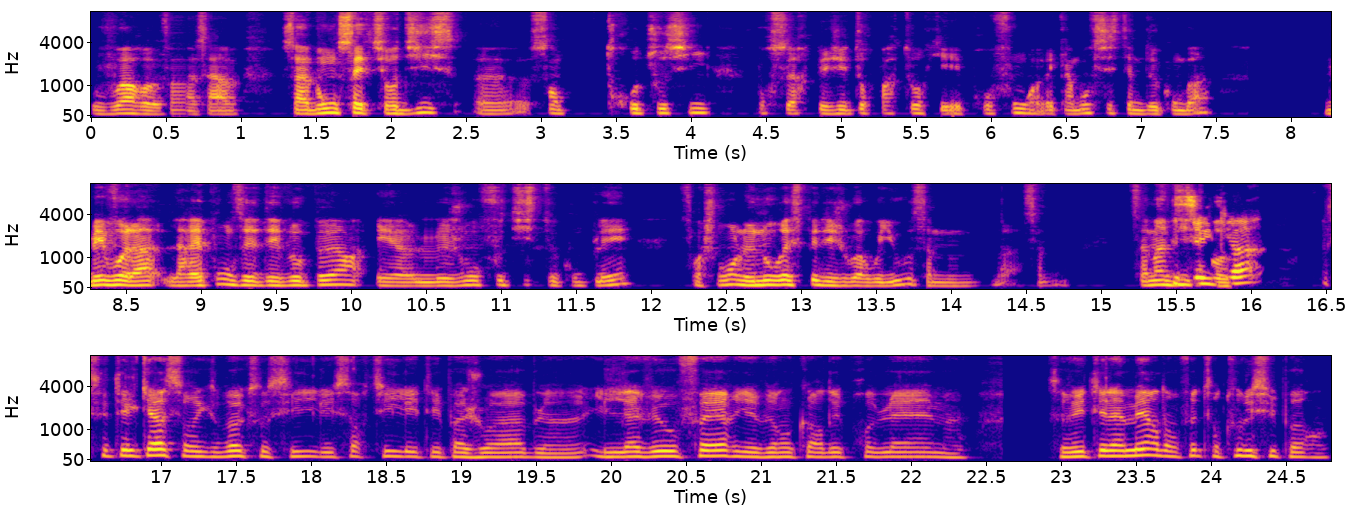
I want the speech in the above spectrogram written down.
voire euh, enfin, c'est un, c'est un bon 7 sur 10 euh, sans trop de soucis pour ce RPG tour par tour qui est profond avec un bon système de combat. Mais voilà, la réponse des développeurs et euh, le jeu footiste complet, franchement, le non-respect des joueurs Wii U, ça me, voilà, ça ça C'était le cas. C'était le cas sur Xbox aussi. Il est sorti, il n'était pas jouable. Il l'avait offert, il y avait encore des problèmes. Ça avait été la merde en fait sur tous les supports. hein.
